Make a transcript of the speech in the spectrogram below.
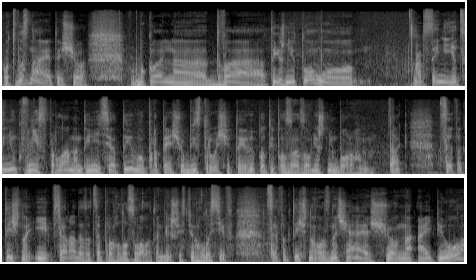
От ви знаєте, що буквально два тижні тому. Арсеній Яценюк вніс в парламент ініціативу про те, щоб відстрочити виплати за зовнішнім боргом. Так це фактично і вся рада за це проголосувала там більшістю голосів. Це фактично означає, що на IPO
